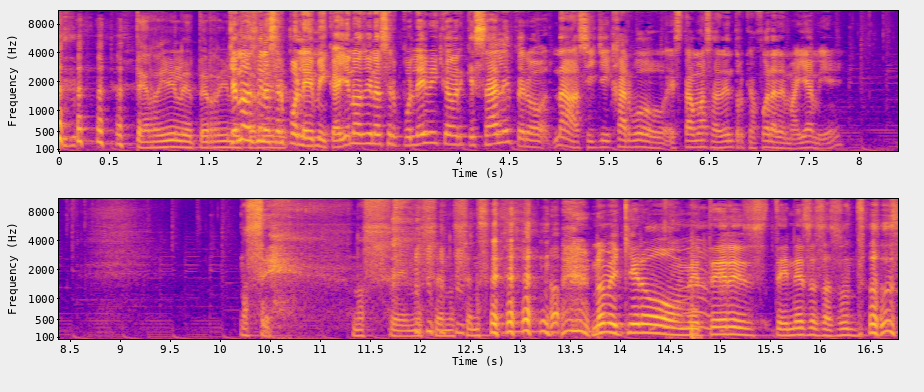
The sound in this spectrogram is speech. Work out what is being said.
terrible, terrible. Yo no terrible. vine a hacer polémica, yo no vine a hacer polémica a ver qué sale, pero no, si Jake Harbaugh está más adentro que afuera de Miami, ¿eh? No sé. No sé, no sé, no sé, no sé. No, no me quiero meter este, en esos asuntos.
